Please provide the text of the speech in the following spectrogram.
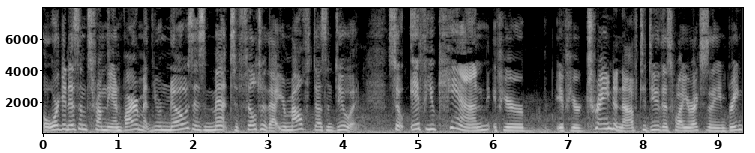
organisms from the environment. Your nose is meant to filter that. Your mouth doesn't do it. So if you can, if you're if you're trained enough to do this while you're exercising, bring,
